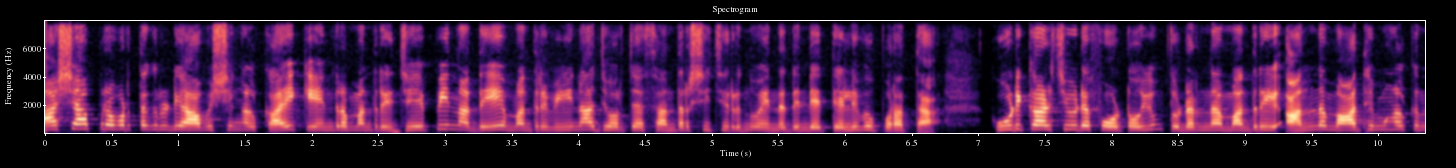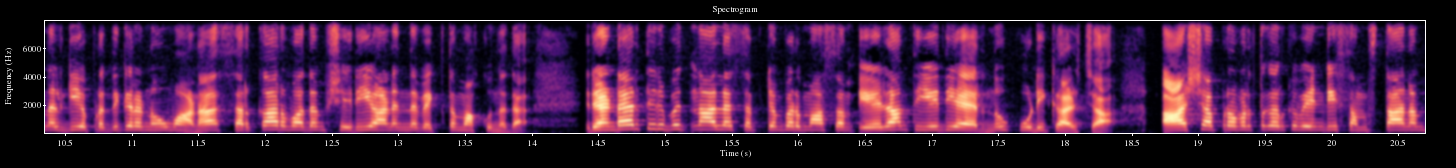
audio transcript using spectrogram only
ആശാപ്രവർത്തകരുടെ ആവശ്യങ്ങൾക്കായി കേന്ദ്രമന്ത്രി ജെ പി നദ്ദയെ മന്ത്രി വീണ ജോർജ് സന്ദർശിച്ചിരുന്നു എന്നതിന്റെ തെളിവ് പുറത്ത്. കൂടിക്കാഴ്ചയുടെ ഫോട്ടോയും തുടർന്ന് മന്ത്രി അന്ന് മാധ്യമങ്ങൾക്ക് നൽകിയ പ്രതികരണവുമാണ് സർക്കാർ വാദം ശരിയാണെന്ന് വ്യക്തമാക്കുന്നത്. രണ്ടായിരത്തി ഇരുപത്തിനാല് സെപ്റ്റംബർ മാസം ഏഴാം തീയതിയായിരുന്നു കൂടിക്കാഴ്ച. ആശാപ്രവർത്തകർക്ക് വേണ്ടി സംസ്ഥാനം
